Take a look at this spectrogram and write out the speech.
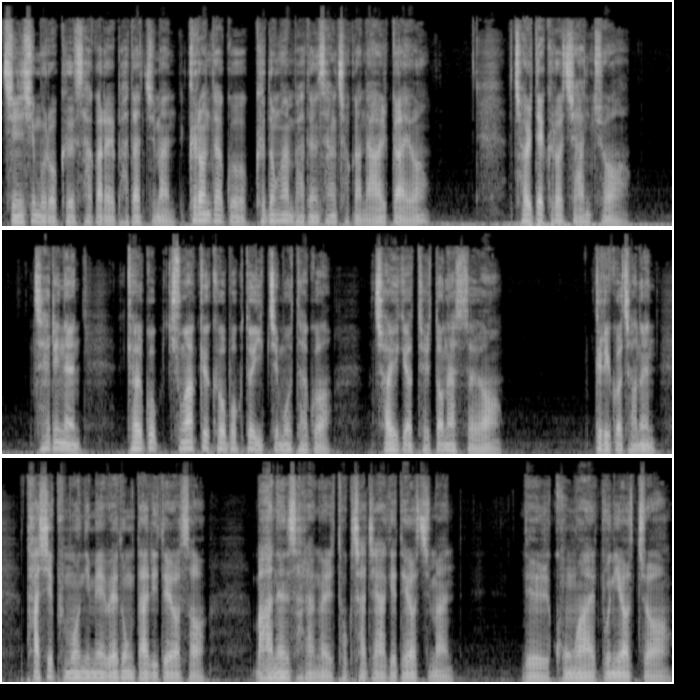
진심으로 그 사과를 받았지만 그런다고 그동안 받은 상처가 나을까요? 절대 그렇지 않죠. 체리는 결국 중학교 교복도 입지 못하고 저희 곁을 떠났어요. 그리고 저는 다시 부모님의 외동딸이 되어서 많은 사랑을 독차지하게 되었지만 늘 공허할 뿐이었죠.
